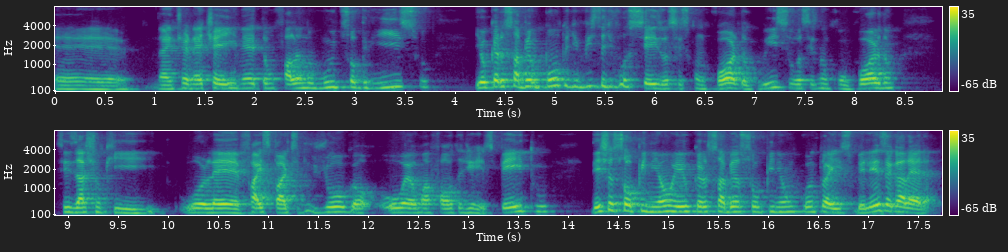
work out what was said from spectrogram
é, na internet aí, né? Estão falando muito sobre isso. E eu quero saber o ponto de vista de vocês. Vocês concordam com isso? Vocês não concordam? Vocês acham que o Olé faz parte do jogo ou é uma falta de respeito? Deixa a sua opinião eu quero saber a sua opinião quanto a isso, beleza, galera?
